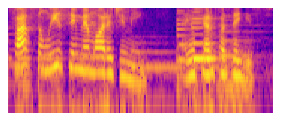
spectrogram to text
façam isso em memória de mim. Aí eu quero fazer isso.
